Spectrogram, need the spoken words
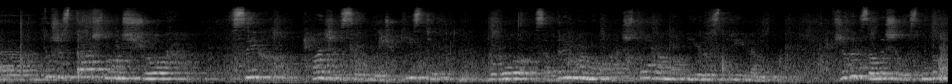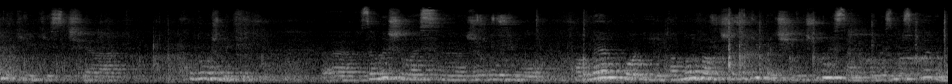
Е, Дуже страшно, що всіх, майже всіх гринчукістів було затримано, арештовано і розстріляно. В живих залишилась невелика кількість е, художників. Е, Залишилась живою Павленко і Іванова лише по тій причині, що вони самі були з Москви, вони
